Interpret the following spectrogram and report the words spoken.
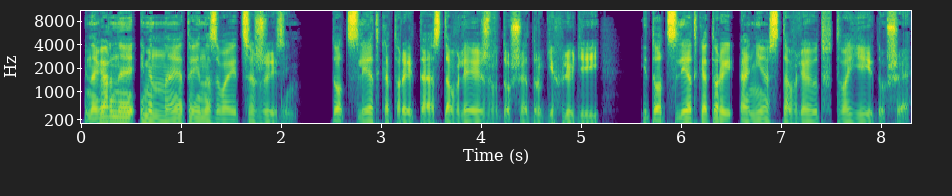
И, наверное, именно это и называется жизнь. Тот след, который ты оставляешь в душе других людей, и тот след, который они оставляют в твоей душе.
